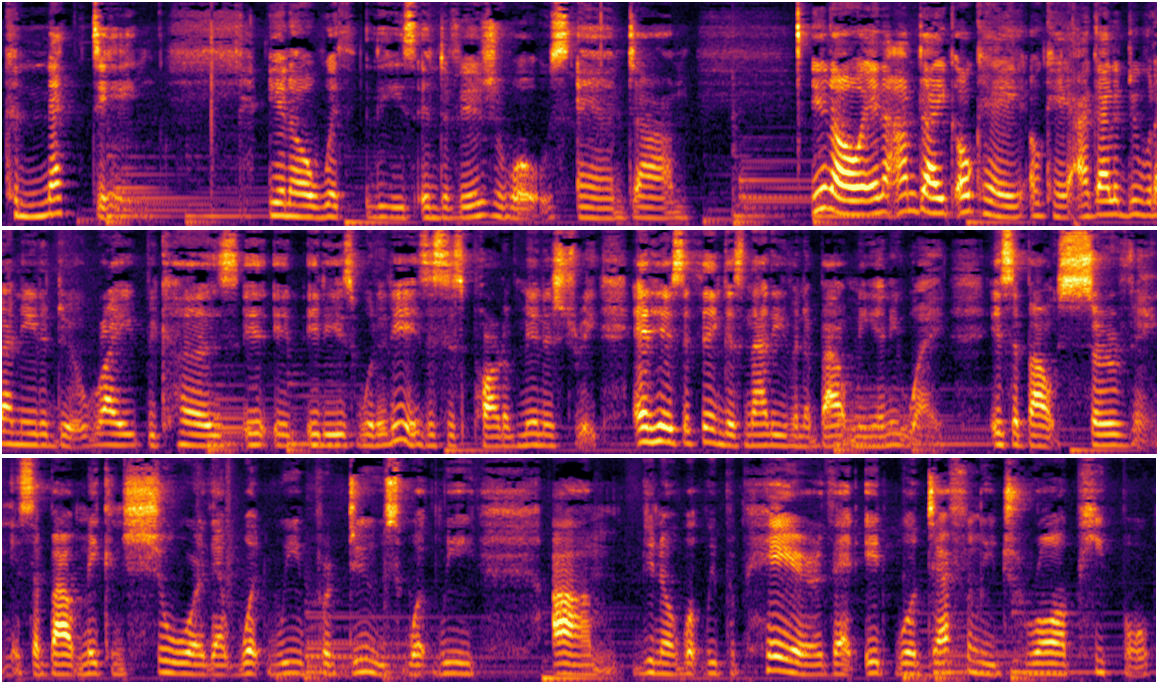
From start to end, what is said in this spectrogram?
connecting, you know, with these individuals. And, um, you know, and I'm like, okay, okay, I got to do what I need to do, right? Because it, it, it is what it is. This is part of ministry. And here's the thing it's not even about me anyway. It's about serving, it's about making sure that what we produce, what we, um, you know, what we prepare, that it will definitely draw people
